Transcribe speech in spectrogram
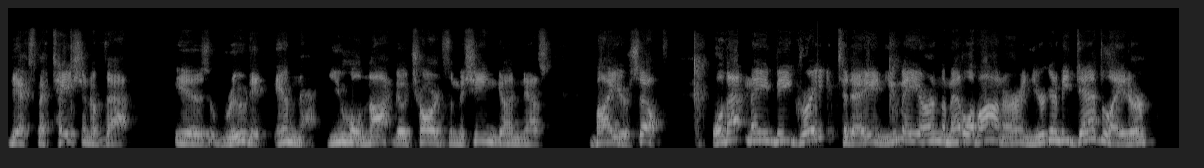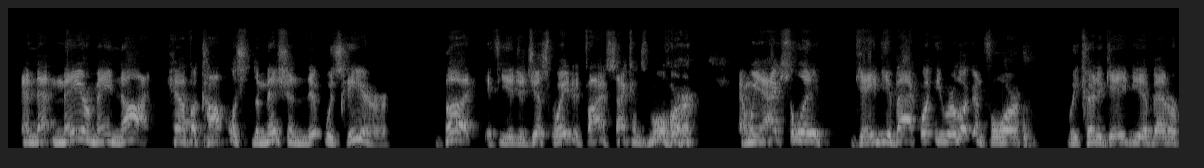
The expectation of that is rooted in that. You will not go charge the machine gun nest by yourself. Well, that may be great today, and you may earn the Medal of Honor, and you're going to be dead later, and that may or may not have accomplished the mission that was here. But if you'd have just waited five seconds more and we actually gave you back what you were looking for, we could have gave you a better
